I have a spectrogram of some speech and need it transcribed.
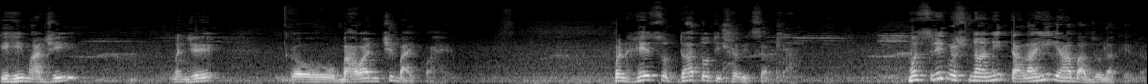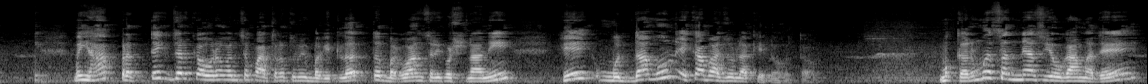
की ही माझी म्हणजे भावांची बायको आहे. पण हे सुद्धा तो तिथं विसरला. मग श्रीकृष्णाने त्यालाही ह्या बाजूला केलं. मग ह्या प्रत्येक जर कौरवांचं पात्र तुम्ही बघितलं तर भगवान श्रीकृष्णाने हे मुद्दामून एका बाजूला केलं होतं. मग कर्मसन्यास योगामध्ये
